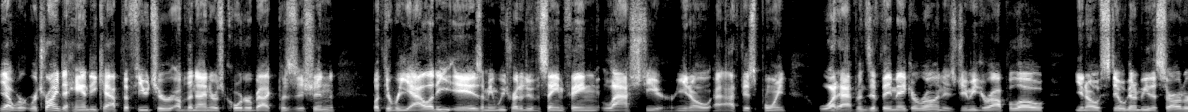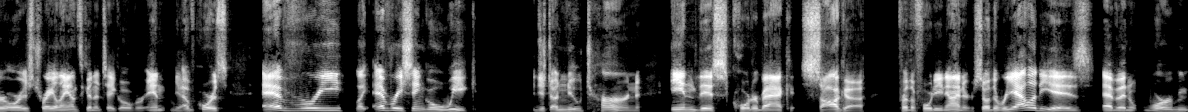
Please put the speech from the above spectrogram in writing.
Yeah, we're, we're trying to handicap the future of the Niners quarterback position but the reality is, I mean, we tried to do the same thing last year, you know, at this point. What happens if they make a run? Is Jimmy Garoppolo, you know, still going to be the starter or is Trey Lance going to take over? And yeah. of course, every like every single week just a new turn in this quarterback saga for the 49ers. So the reality is, Evan, we're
